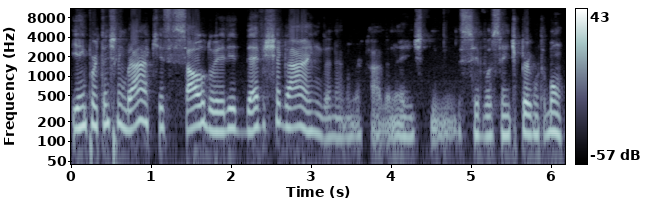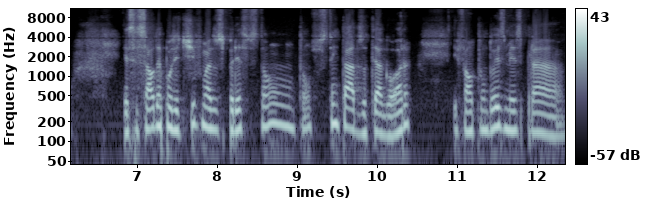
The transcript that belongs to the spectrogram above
E é importante lembrar que esse saldo ele deve chegar ainda né, no mercado. Né? A gente, se você a gente pergunta, bom, esse saldo é positivo, mas os preços estão, estão sustentados até agora e faltam dois meses para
